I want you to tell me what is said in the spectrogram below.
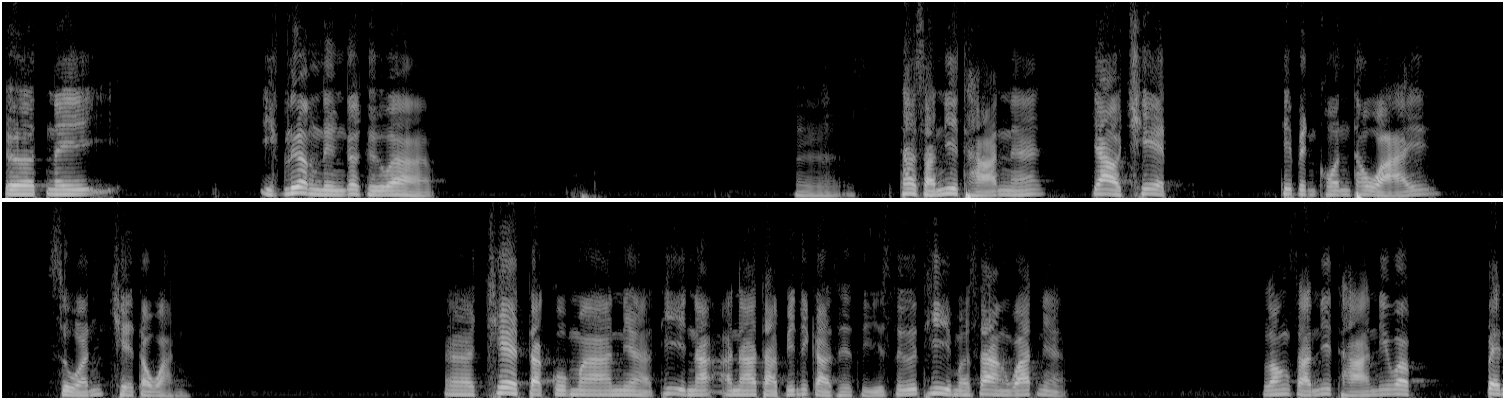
เออในอีกเรื่องหนึ่งก็คือว่าถ้าสันนิษฐานนะเจ้าเชษที่เป็นคนถวายสวนเชตวันเชษตกุมารเนี่ยที่อนาถาพิณิกาเศรษฐีซื้อที่มาสร้างวัดเนี่ย ลองสันนิษฐานนี่ว่าเป็น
